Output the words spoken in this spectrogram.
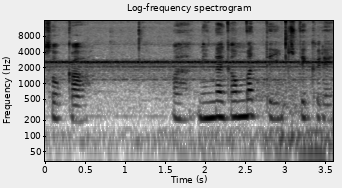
そっか。まあみんな頑張って生きてくれ。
